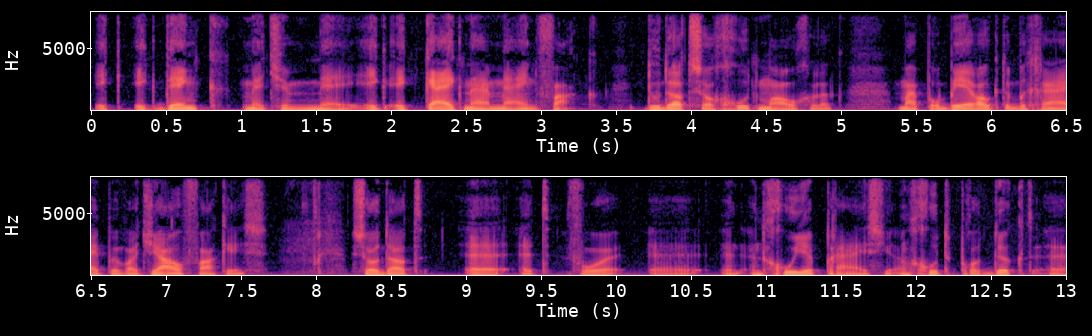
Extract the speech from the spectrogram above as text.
ik, ik denk met je mee. Ik, ik kijk naar mijn vak. Doe dat zo goed mogelijk. Maar probeer ook te begrijpen wat jouw vak is. Zodat uh, het voor uh, een, een, goede prijs je een goed product uh,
